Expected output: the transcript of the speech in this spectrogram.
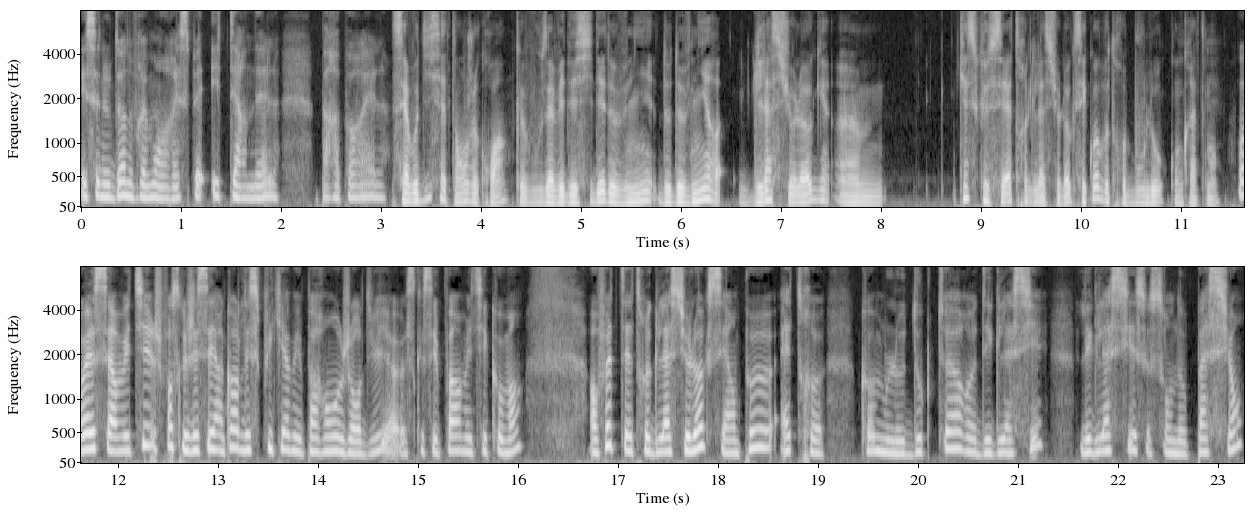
et ça nous donne vraiment un respect éternel par rapport à elle. C'est à vos 17 ans, je crois, que vous avez décidé de, venir, de devenir glaciologue. Euh, Qu'est-ce que c'est être glaciologue? C'est quoi votre boulot concrètement? Ouais, c'est un métier. Je pense que j'essaie encore de l'expliquer à mes parents aujourd'hui euh, parce que c'est pas un métier commun. En fait, être glaciologue, c'est un peu être comme le docteur des glaciers. Les glaciers, ce sont nos patients,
